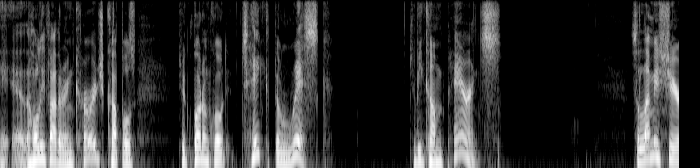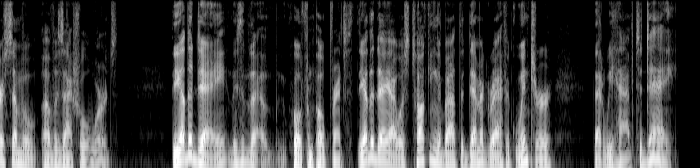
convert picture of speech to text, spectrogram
eh, the Holy Father encouraged couples to quote unquote take the risk to become parents. So let me share some of, of his actual words. The other day, this is the uh, quote from Pope Francis. The other day, I was talking about the demographic winter that we have today.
